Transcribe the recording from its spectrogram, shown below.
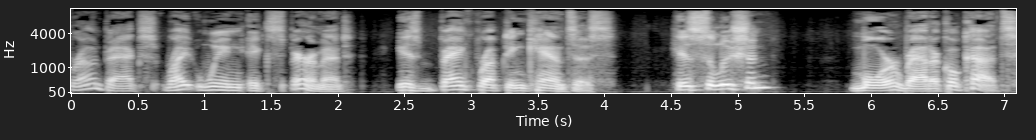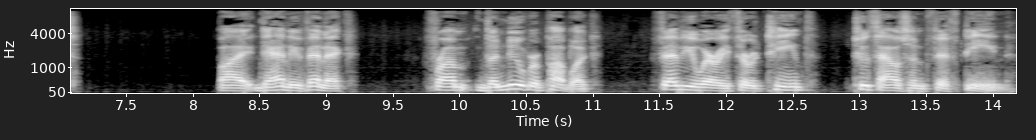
Brownback's right wing experiment is bankrupting Kansas. His solution? More radical cuts. By Danny Vinik from The New Republic, February 13, 2015.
